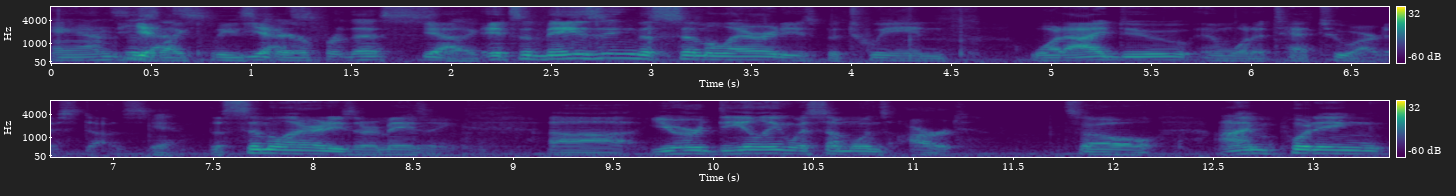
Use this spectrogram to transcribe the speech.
hands as Yes, like please yes. care for this Yeah, like, it's amazing the similarities between what I do and what a tattoo artist does. Yeah. the similarities are amazing. Uh, you're dealing with someone's art, so I'm putting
